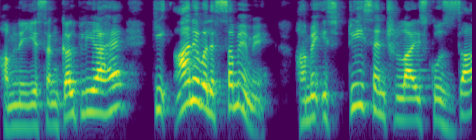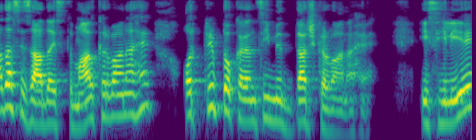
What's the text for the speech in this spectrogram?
हमने ये संकल्प लिया है कि आने वाले समय में हमें इस डिसेंट्रलाइज को ज़्यादा से ज़्यादा इस्तेमाल करवाना है और क्रिप्टो करेंसी में दर्ज करवाना है। इसीलिए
